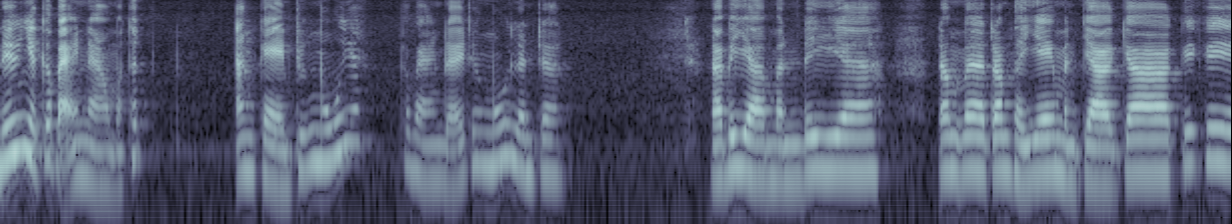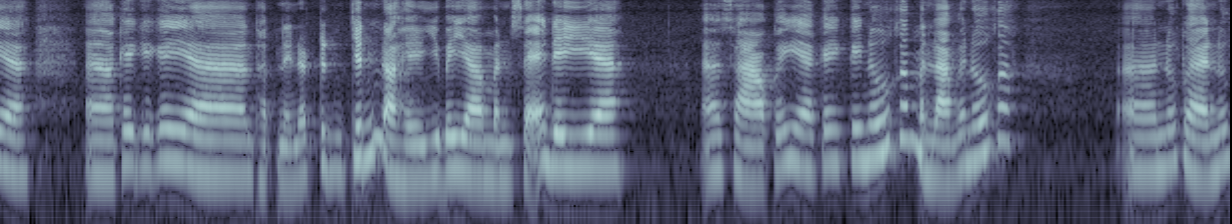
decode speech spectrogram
Nếu như các bạn nào mà thích ăn kèm trứng muối á các bạn để trứng muối lên trên. Rồi bây giờ mình đi à, trong à, trong thời gian mình chờ cho cái cái à, à cái cái cái à, thịt này nó chín chín rồi thì bây giờ mình sẽ đi à, à, xào cái cái cái nước á mình làm cái nước á. À, nước là nước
